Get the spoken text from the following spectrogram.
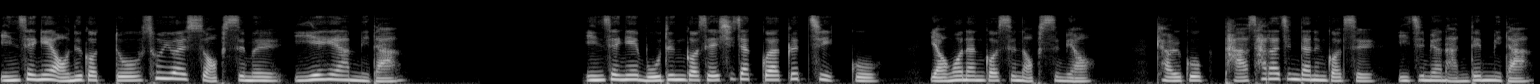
인생의 어느 것도 소유할 수 없음을 이해해야 합니다. 인생의 모든 것의 시작과 끝이 있고 영원한 것은 없으며 결국 다 사라진다는 것을 잊으면 안 됩니다.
